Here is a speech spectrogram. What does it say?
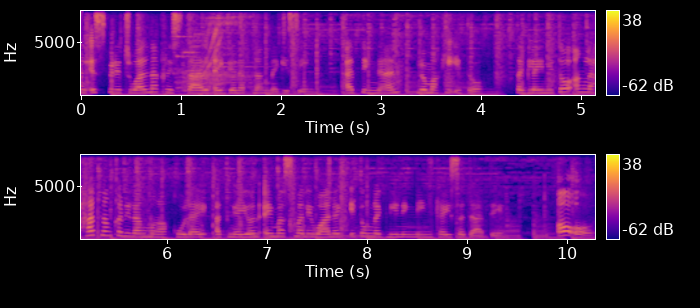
Ang espiritual na kristal ay ganap ng nagising. At tingnan, lumaki ito. Taglay nito ang lahat ng kanilang mga kulay at ngayon ay mas maliwanag itong nagniningning kaysa dati. Oo,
